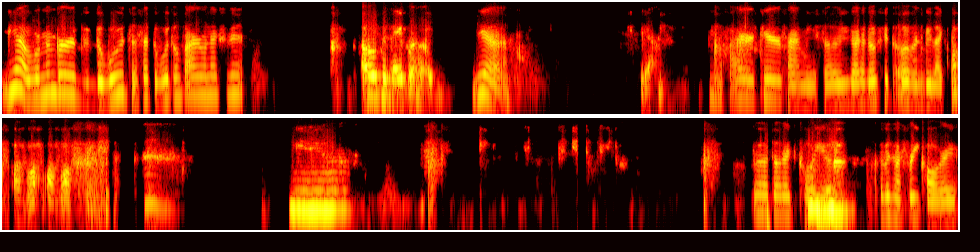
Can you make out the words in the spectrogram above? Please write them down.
Yeah, remember the, the woods? I set the woods on fire on accident? Oh, the neighborhood. Yeah. Yeah. Know, fire terrified me, so you gotta go hit the oven and be like off, off, off, off, off. Yeah. but I thought I'd call you. Mm-hmm. It was my free call, right?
